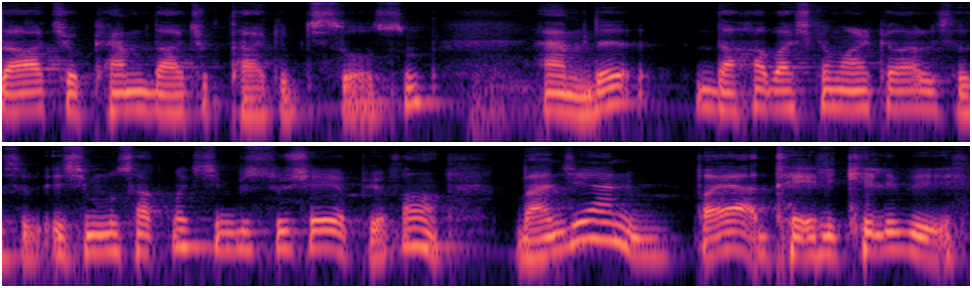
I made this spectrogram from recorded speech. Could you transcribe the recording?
daha çok hem daha çok takipçisi olsun hem de daha başka markalarla çalışıyor. E şimdi bunu satmak için bir sürü şey yapıyor falan. Bence yani bayağı tehlikeli bir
